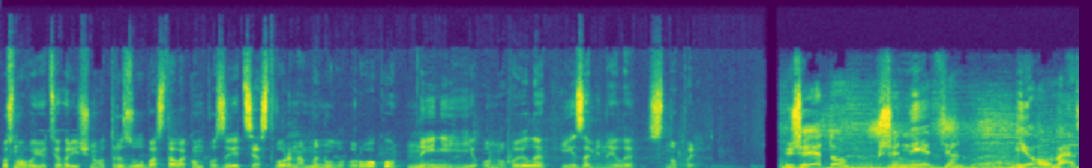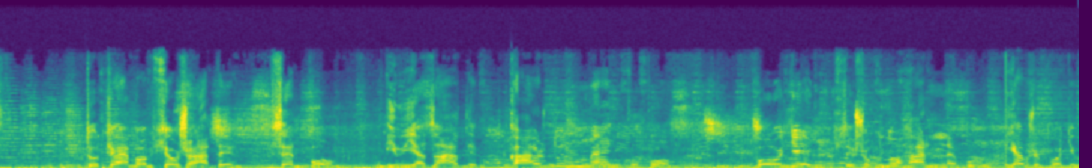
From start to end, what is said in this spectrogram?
Основою цьогорічного тризуба стала композиція, створена минулого року. Нині її оновили і замінили снопи. жито, пшениця і овес. То треба все жати серпом і в'язати кожну жменьку по, по одягності, щоб воно гарне було. Я вже потім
